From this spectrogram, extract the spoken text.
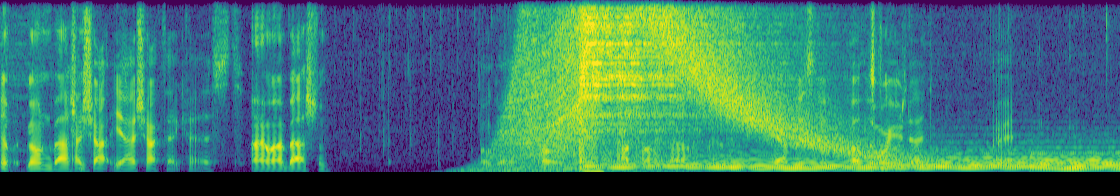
Yep, going bash him. I shot, yeah, I shot that cast. Alright, well, I bashed him. Okay. Oh, I'll tell him now. yeah, please do. Oh, the warrior died. Alright.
